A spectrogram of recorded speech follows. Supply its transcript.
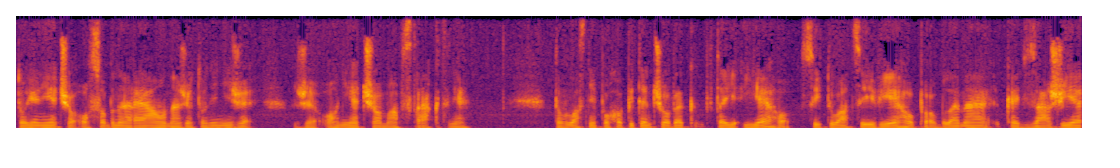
to je niečo osobné, reálne, že to není, že, že o niečom abstraktne. To vlastne pochopí ten človek v tej jeho situácii, v jeho probléme, keď zažije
